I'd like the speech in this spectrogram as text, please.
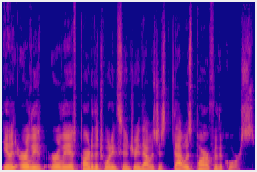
it was early earliest part of the 20th century, and that was just that was par for the course.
